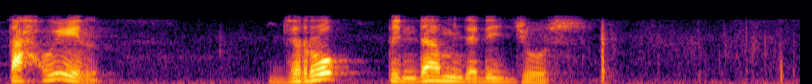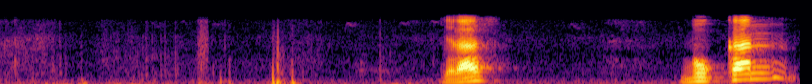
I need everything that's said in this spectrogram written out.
Tahwil. Jeruk pindah menjadi jus. Jelas? Bukan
